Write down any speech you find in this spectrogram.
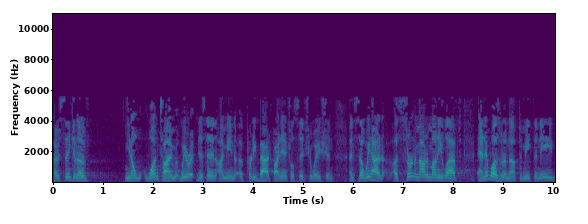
I was thinking of you know, one time we were just in, I mean, a pretty bad financial situation. And so we had a certain amount of money left and it wasn't enough to meet the need,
